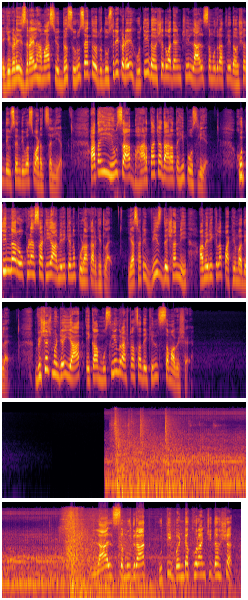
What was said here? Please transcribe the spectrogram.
एकीकडे Israel Hamas युद्ध सुरूच आहे तर दुसरीकडे हुती दहशतवाद्यांची लाल समुद्रातली दहशत दिवसेंदिवस वाढत चालली आहे आता ही हिंसा भारताच्या दारातही पोहोचली आहे हुतींना रोखण्यासाठी अमेरिकेनं पुढाकार घेतलाय. यासाठी वीस देशांनी अमेरिकेला पाठिंबा दिलाय. विशेष म्हणजे यात एका मुस्लिम राष्ट्राचा देखील समावेश आहे. लाल समुद्रात हुती बंडखोरांची दहशत.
